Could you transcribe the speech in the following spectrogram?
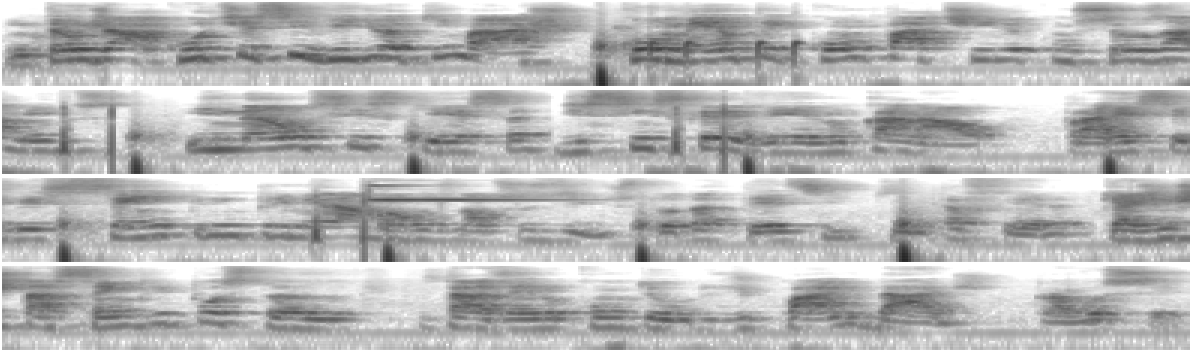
Então já curte esse vídeo aqui embaixo, comenta e compartilha com seus amigos e não se esqueça de se inscrever no canal para receber sempre em primeira mão os nossos vídeos, toda terça e quinta-feira, que a gente está sempre postando e trazendo conteúdo de qualidade para você.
